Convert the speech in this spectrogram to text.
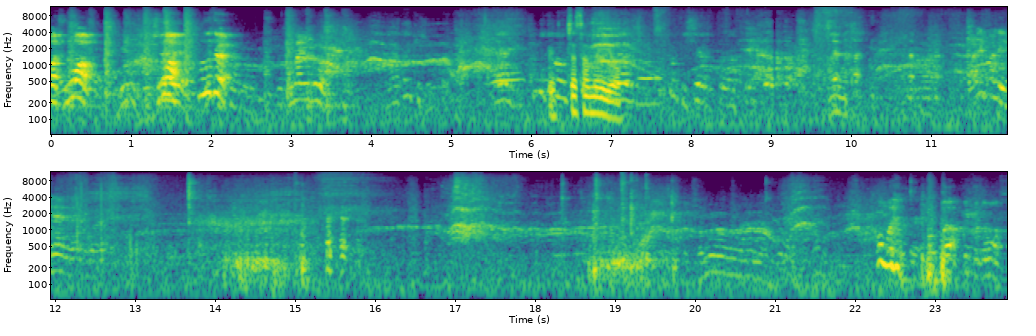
와 좋아. 좋아. 후슬 맥자 3회요. 빨리빨리 해야 돼 어 뭐야? 뭐야? 이렇게 넘어갔어.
